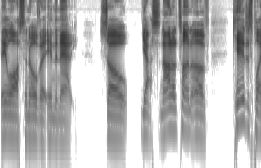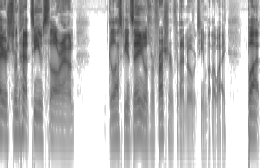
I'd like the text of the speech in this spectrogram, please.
they lost to Nova in the Natty. So, yes, not a ton of Kansas players from that team still around. Gillespie and Samuels were freshmen for that Nova team, by the way. But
